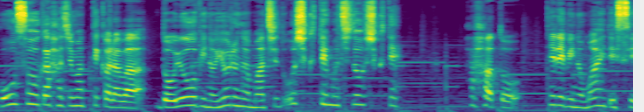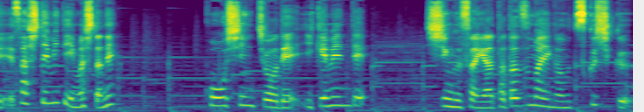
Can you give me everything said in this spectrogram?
放送が始まってからは土曜日の夜が待ち遠しくて待ち遠しくて、母とテレビの前で正座して見ていましたね。高身長でイケメンで、仕草や佇まいが美しく、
